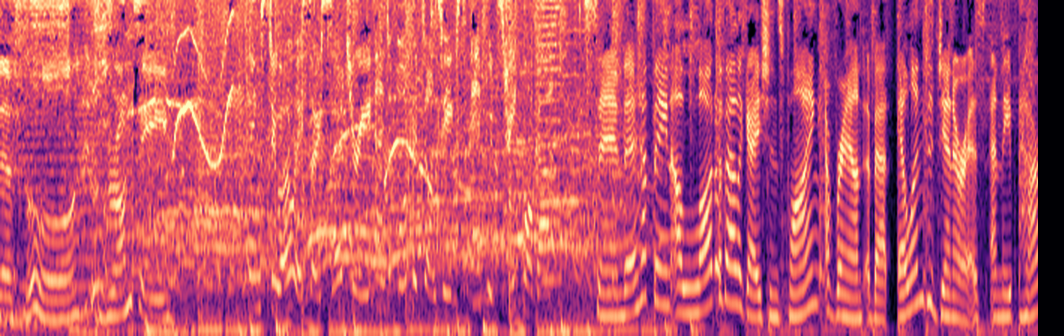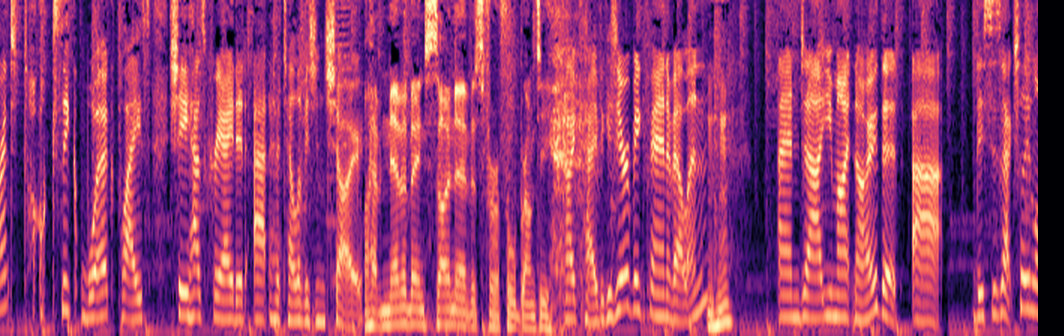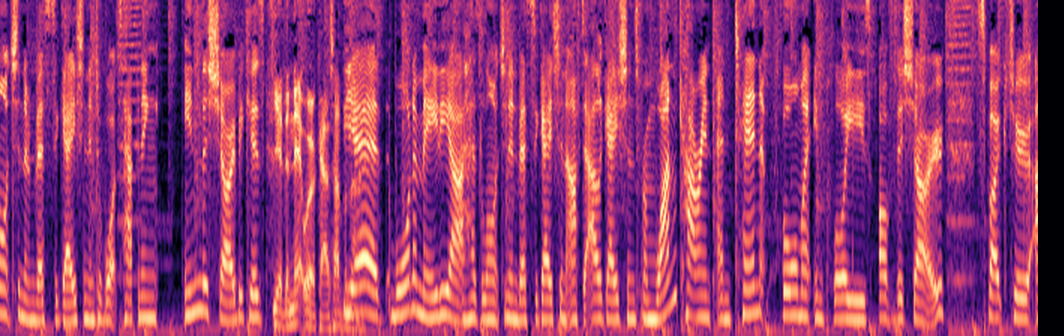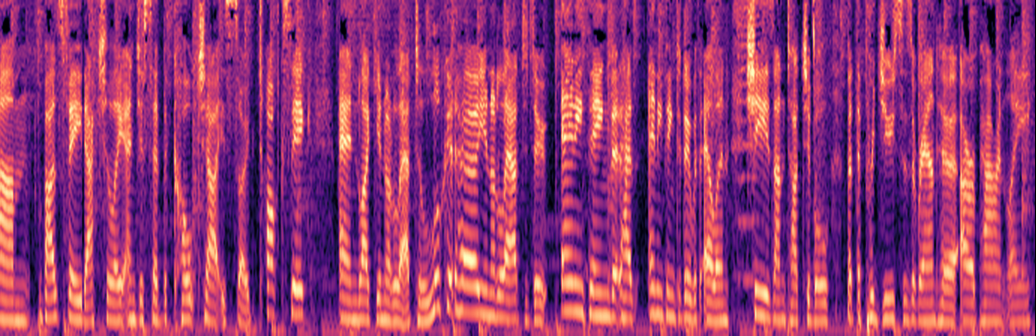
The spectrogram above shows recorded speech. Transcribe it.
The full Bronte. Thanks to OSO Surgery and Orthodontics, Edward Street Wagga. Sam, there have been a lot of allegations flying around about Ellen DeGeneres and the apparent toxic workplace she has created at her television show. I have never been so nervous for a full Bronte. Okay, because you're a big fan of Ellen, Mm-hmm. and uh, you might know that uh, this has actually launched an investigation into what's happening in the show because Yeah, the network has, haven't they? yeah, Warner Media has launched an investigation after allegations from one current and 10 former employees of the show spoke to um, BuzzFeed actually and just said the culture is so toxic and like you're not allowed to look at her, you're not allowed to do anything that has anything to do with Ellen. She is untouchable, but the producers around her are apparently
